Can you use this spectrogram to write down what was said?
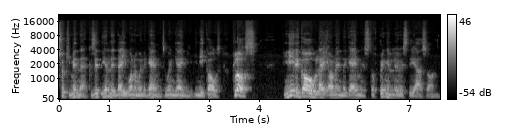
chuck him in there because at the end of the day, you want to win a game. To win game, you need goals. Plus, you need a goal late on in the game and stuff, bringing Luis Diaz on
